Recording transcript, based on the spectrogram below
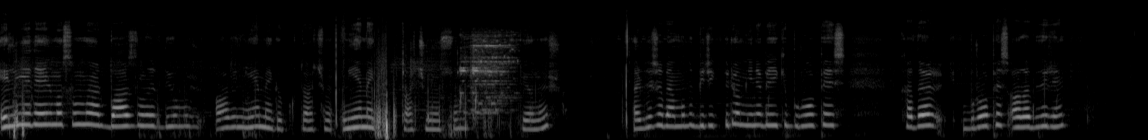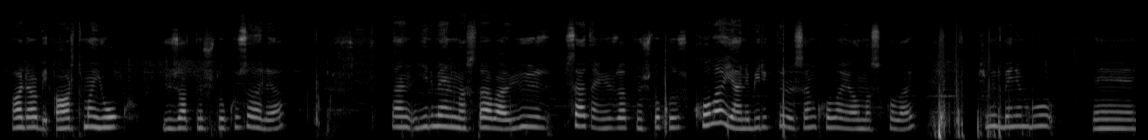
57 elmasım var. Bazıları diyormuş abi niye mega kutu açmıyor? Niye mega kutu açmıyorsun? diyormuş. Arkadaşlar ben bunu biriktiriyorum. Yine belki Bro Pass kadar Bro Pass alabilirim. Hala bir artma yok. 169 hala. Ben 20 elmas daha var. 100 zaten 169. Kolay yani biriktirirsen kolay alması kolay. Şimdi benim bu eee,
